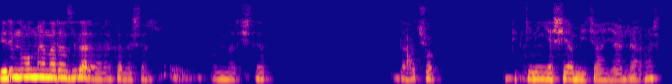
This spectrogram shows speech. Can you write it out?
verimli olmayan araziler var arkadaşlar. E, Bunlar işte daha çok bitkinin yaşayamayacağı yerler var.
